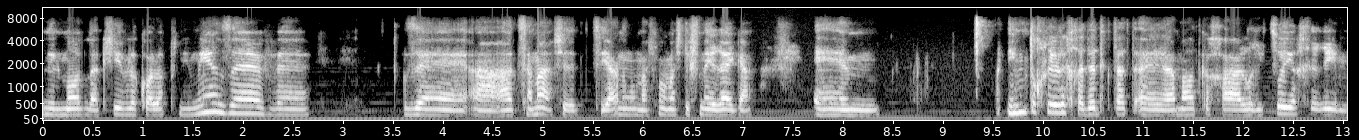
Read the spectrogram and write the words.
ללמוד להקשיב לקול הפנימי הזה, וזה העצמה שציינו ממש ממש לפני רגע. אמ, אם תוכלי לחדד קצת, אה, אמרת ככה על ריצוי אחרים,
